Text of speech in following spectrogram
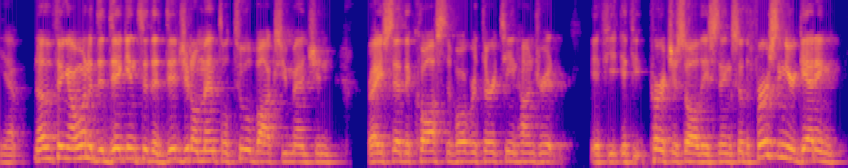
Yeah. Another thing I wanted to dig into the digital mental toolbox you mentioned, right? You said the cost of over 1300 if you if you purchase all these things. So the first thing you're getting,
